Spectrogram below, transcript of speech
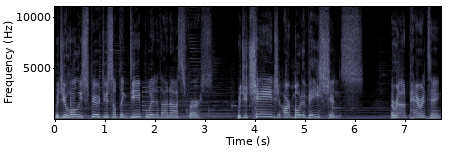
Would you, Holy Spirit, do something deep within us first? Would you change our motivations around parenting?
